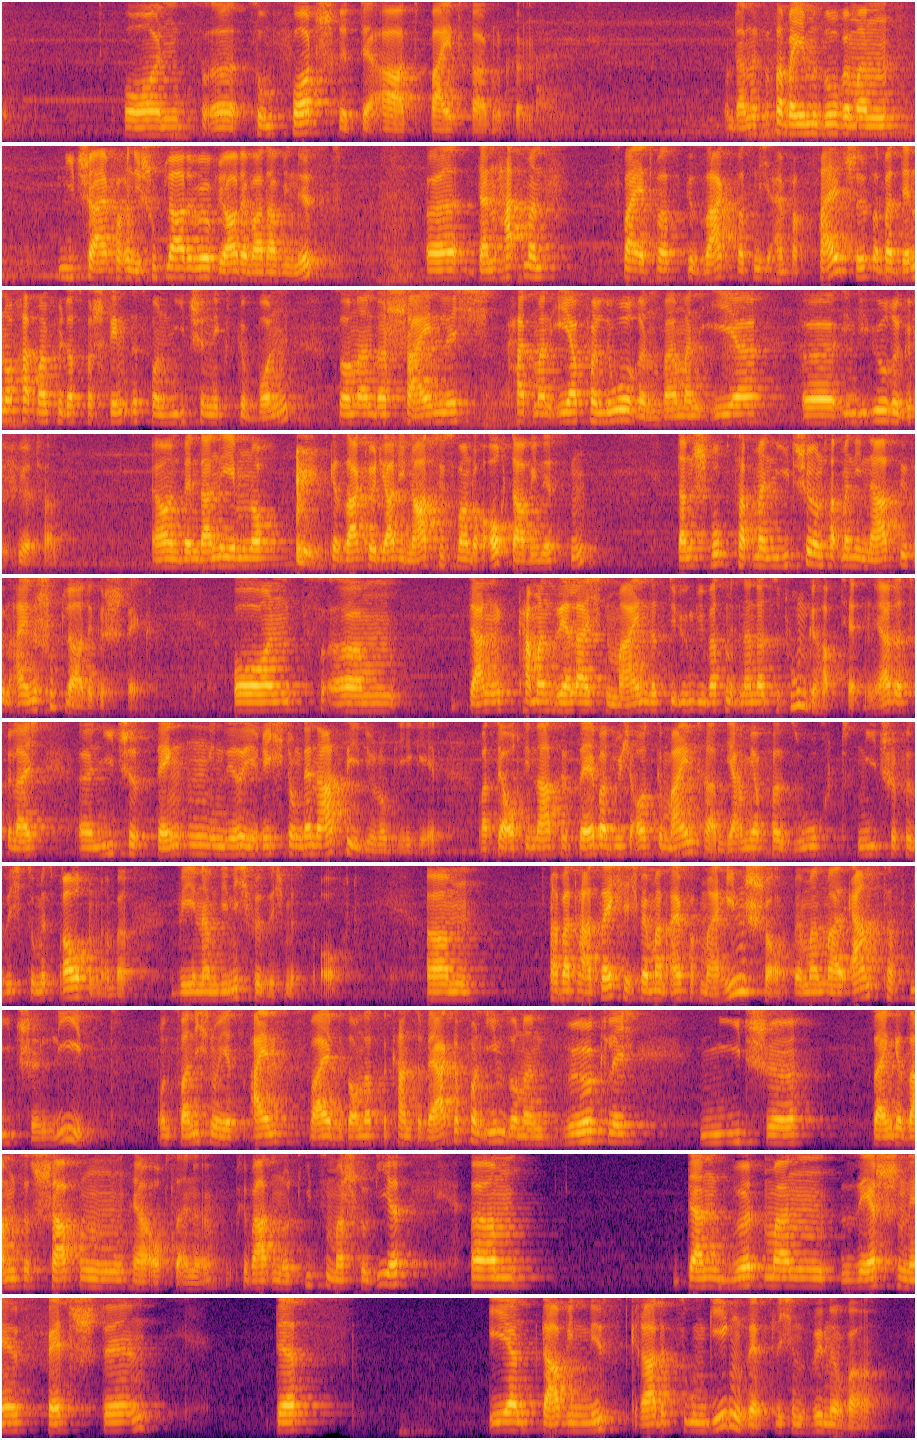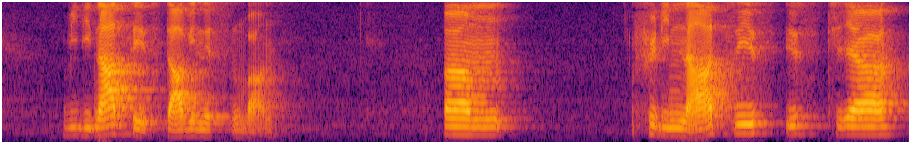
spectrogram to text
und äh, zum Fortschritt der Art beitragen können. Und dann ist es aber eben so, wenn man Nietzsche einfach in die Schublade wirft, ja, der war Darwinist, äh, dann hat man zwar etwas gesagt, was nicht einfach falsch ist, aber dennoch hat man für das Verständnis von Nietzsche nichts gewonnen, sondern wahrscheinlich hat man eher verloren, weil man eher äh, in die Irre geführt hat. Ja, und wenn dann eben noch gesagt wird, ja, die Nazis waren doch auch Darwinisten, dann schwupps hat man Nietzsche und hat man die Nazis in eine Schublade gesteckt. Und ähm, dann kann man sehr leicht meinen, dass die irgendwie was miteinander zu tun gehabt hätten. Ja? Dass vielleicht äh, Nietzsches Denken in die Richtung der Nazi-Ideologie geht. Was ja auch die Nazis selber durchaus gemeint haben. Die haben ja versucht, Nietzsche für sich zu missbrauchen, aber wen haben die nicht für sich missbraucht? Ähm, aber tatsächlich, wenn man einfach mal hinschaut, wenn man mal ernsthaft Nietzsche liest, und zwar nicht nur jetzt eins, zwei besonders bekannte Werke von ihm, sondern wirklich Nietzsche, sein gesamtes Schaffen, ja auch seine privaten Notizen mal studiert, ähm, dann wird man sehr schnell feststellen, dass er Darwinist geradezu im gegensätzlichen Sinne war, wie die Nazis Darwinisten waren. Ähm, für die Nazis ist ja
